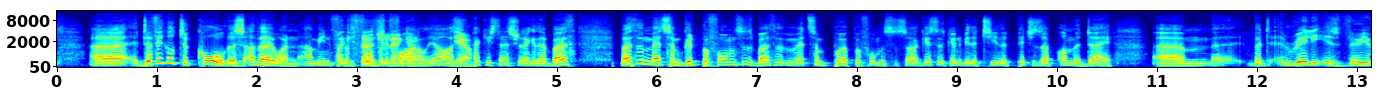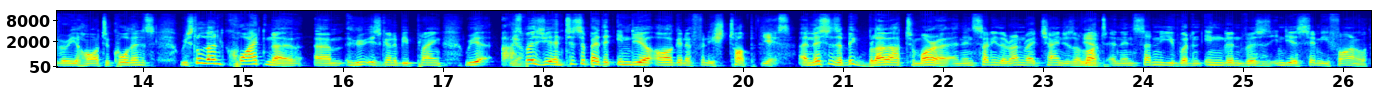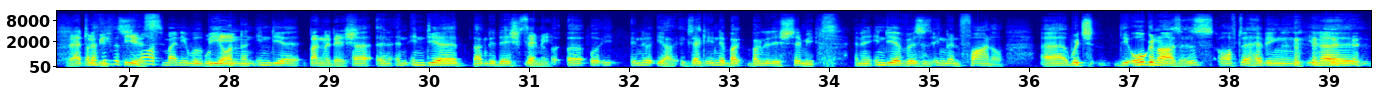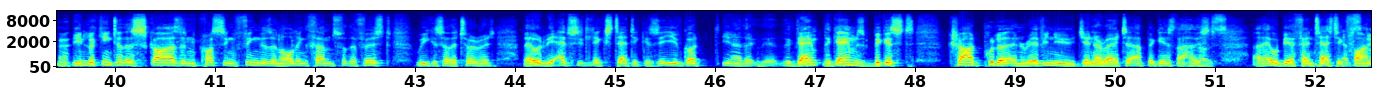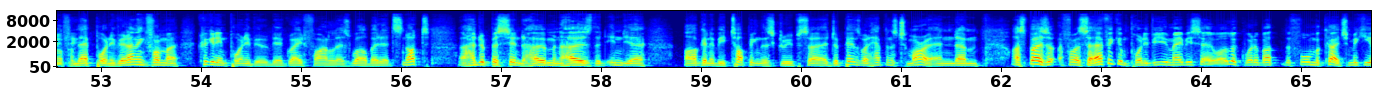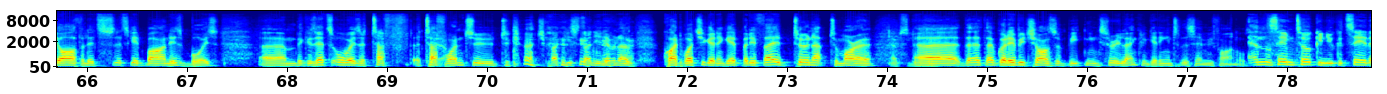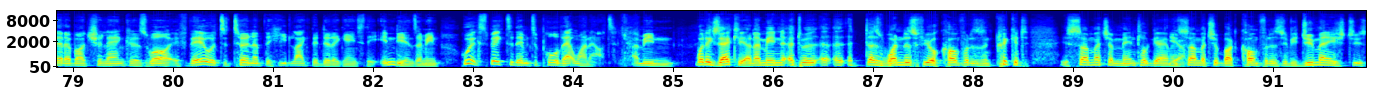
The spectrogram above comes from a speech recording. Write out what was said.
Uh, difficult to call this other one. I mean, for Pakistan, the fourth and final, yeah, Yeah. Pakistan, Sri Lanka. They're both, both of them had some good performances. Both of them had some poor performances. So I guess it's going to be the team that pitches up on the day. Um, uh, but it really is very, very hard to call. And it's, we still don't quite know um, who is going to be playing. We, I Yeah. suppose you anticipate that India are going to finish top. Yes. Unless there's a big blowout tomorrow, and then suddenly the run rate changes a Yeah. lot, and then suddenly you've got an England versus India semi-final. That but I think the fierce. smart money will Would be, be on an India Bangladesh. uh, an, an India Bangladesh Semi. Uh, uh, in, yeah, exactly. India Ba- Bangladesh semi, and an India versus England final, uh, which the organisers, after having you know been looking to the skies and crossing fingers and holding thumbs for the first week or so of the tournament, they would be absolutely ecstatic because you've got you know the, the, the game the game's biggest crowd puller and revenue generator up against the host. Uh, that would be a fantastic final from that point of view. And I think from a cricketing point of view, it would be a great final as well. But it's not 100% home and hose that India are going to be topping this group. So it depends what happens tomorrow. And um, I suppose from a South African point of view, you maybe say, well, look, what about the former coach, Mickey Arthur? Let's let's get behind his boys um, because that's always a tough a tough one to, to coach Pakistan. You never know quite what you're going to get. But if they turn up tomorrow, Absolutely. uh, they, they've got every chance of beating Sri Lanka and getting into the semi-finals. And the same token, you could say that about Sri Lanka as well. If they were to turn up the heat like they did against the Indians, I mean, who expected them to pull that one out? I mean, Well, exactly, and I mean, it, was, it, it does wonders for your confidence. And cricket is so much a mental game, and Yeah. so much about confidence. If you do manage to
